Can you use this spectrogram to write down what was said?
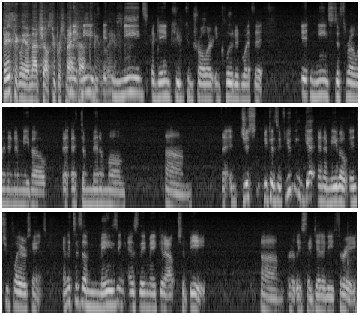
basically in a nutshell, Super Smash has needs to be released. it needs a GameCube controller included with it. It needs to throw in an amiibo at, at the minimum. Um, just because if you can get an amiibo into players' hands, and it's as amazing as they make it out to be, um, or at least they did at E3.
